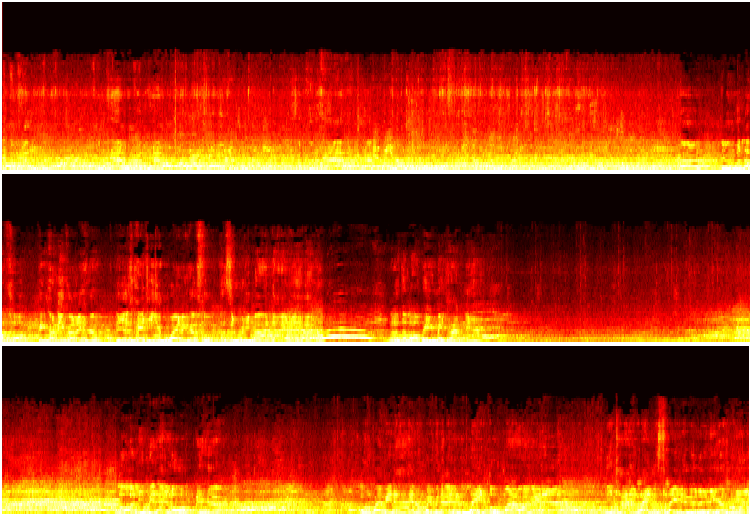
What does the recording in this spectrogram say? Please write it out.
ขอบคุณครับ ขอบ คุณครับเดี๋ยวคนรับของเพียงเท่านี้ก่อนนะครับเดี๋ยวจะให้ที่อยู่ไว้นะครับส่งพัสดุไปที่บ้านได้นะฮะเดี๋ยวเราจะร้องเพลงไม่ทันนะฮะล้อลิฟต์ไม่ได้หรอกนะครับ ลงไปไม่ได้ลงไปไม่ได้เดี๋ยวไหลตกมาว่าไงนะฮะนี่ทางไหลเป็นสไลเดอร์เลยนะครับตรงนี้อ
